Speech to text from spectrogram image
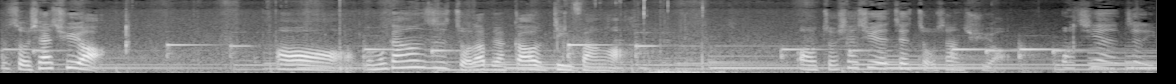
是走下去哦。哦，我们刚刚是走到比较高的地方哦。哦，走下去再走上去哦。哇，现在这里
